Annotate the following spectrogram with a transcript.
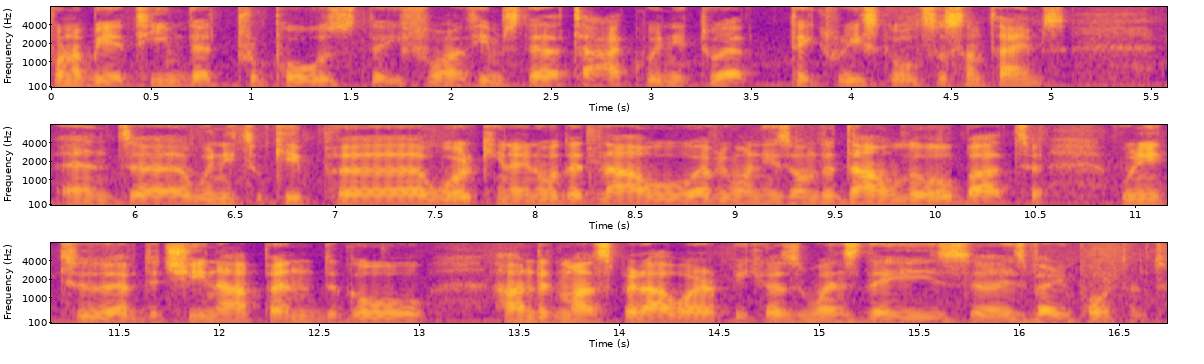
to be a team that propose, if you want teams that attack, we need to have take risk also sometimes, and uh, we need to keep uh, working. I know that now everyone is on the down low, but uh, we need to have the chin up and go 100 miles per hour because Wednesday is uh, is very important.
